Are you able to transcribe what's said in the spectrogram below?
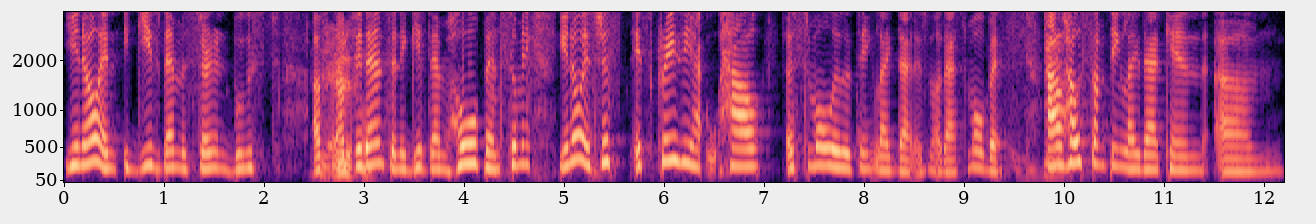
you know, and it gives them a certain boost of confidence and it gives them hope and so many, you know, it's just, it's crazy how, how a small little thing like that, it's not that small, but how, how something like that can, um,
